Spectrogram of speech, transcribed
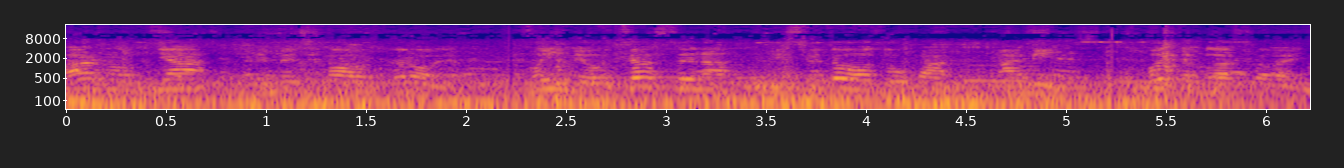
Гарного дня і міцного здоров'я. Во ім'я Отця Сина і Святого Духа. Амінь. Будьте благословені.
